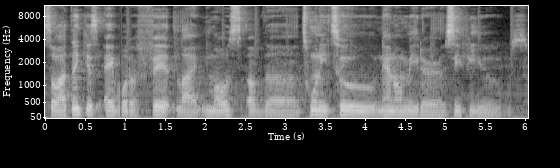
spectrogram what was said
So I think it's able to fit like most of the 22 nanometer CPUs.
